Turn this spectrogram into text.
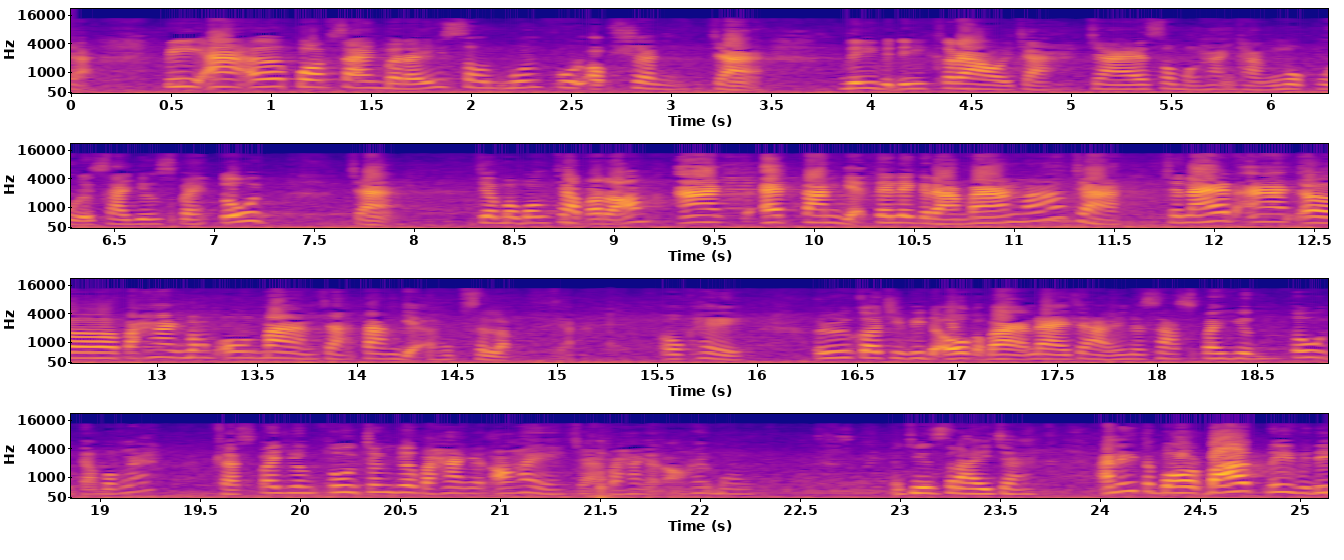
ចា 2AE ពណ៌ផ្សែងបារី04 full option ចា DVD ក្រោយចាចាសូមបង្ហាញខាងមុខមួយដោយសារយើង space ទូចចាចាំបងចាប់អារម្មណ៍អាចអេតតាមរយៈ Telegram បានមកចាចំណែកអាចបង្ហាញបងប្អូនបានចាតាមរយៈរូបស្លឹកចាអូខេឬក៏ជាវីដេអូក៏បានដែរចានេះនៅសារ space យើងទូចណាបងណាចា space យើងទូចអញ្ចឹងយើងបង្ហាញអត់អស់ទេចាបង្ហាញអត់អស់ទេបង អធិស្ឋានចាអានេះតបលបើក DVD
